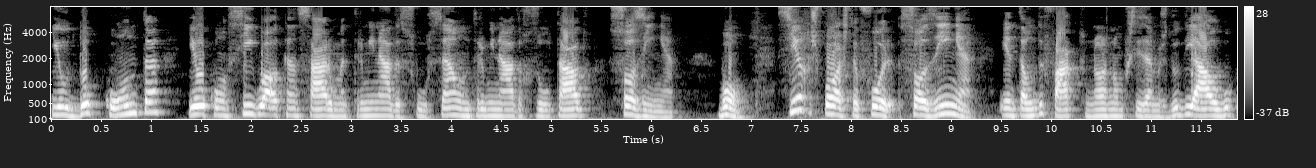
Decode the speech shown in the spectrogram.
eu dou conta, eu consigo alcançar uma determinada solução, um determinado resultado sozinha? Bom, se a resposta for sozinha, então de facto nós não precisamos do diálogo,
